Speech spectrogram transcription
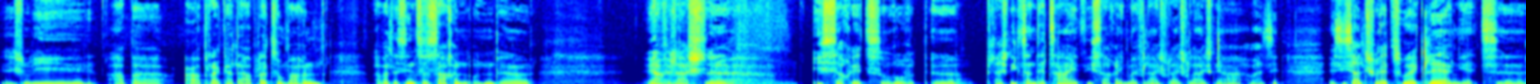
irgendwie aber Abracadabra zu machen, aber das sind so Sachen und äh, ja, vielleicht äh, ist auch jetzt so, äh, vielleicht liegt es an der Zeit, ich sage immer vielleicht, vielleicht, vielleicht, ja, aber es, es ist halt schwer zu erklären jetzt. Äh,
